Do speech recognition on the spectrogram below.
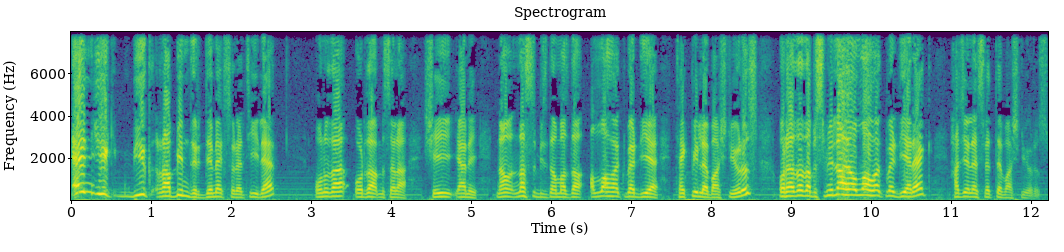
en büyük, büyük Rabbimdir demek suretiyle onu da orada mesela şeyi yani nasıl biz namazda Allahu Ekber diye tekbirle başlıyoruz. Orada da Bismillah Allahu Ekber diyerek Hacel Esved'de başlıyoruz.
